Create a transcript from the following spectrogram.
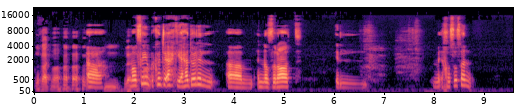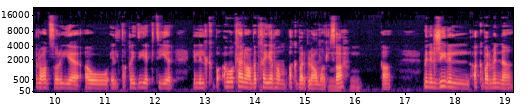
لغاية ما آه. ما هو في. كنت أحكي هدول النظرات خصوصا العنصرية أو التقليدية كتير. اللي الكب... هو كانوا عم بتخيلهم أكبر بالعمر. صح؟ مم. من الجيل الأكبر منا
